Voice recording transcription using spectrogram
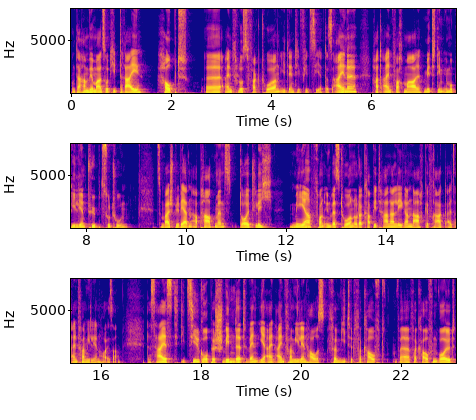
Und da haben wir mal so die drei Haupteinflussfaktoren äh, identifiziert. Das eine hat einfach mal mit dem Immobilientyp zu tun. Zum Beispiel werden Apartments deutlich mehr von Investoren oder Kapitalanlegern nachgefragt als Einfamilienhäuser. Das heißt, die Zielgruppe schwindet, wenn ihr ein Einfamilienhaus vermietet verkauft, äh, verkaufen wollt,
